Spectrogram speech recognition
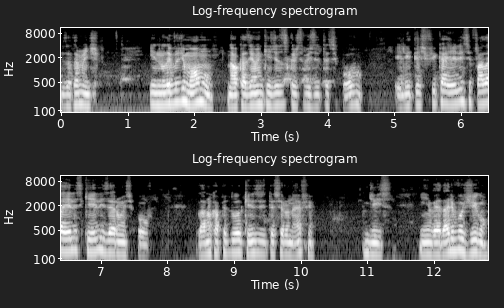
Exatamente. E no livro de Mormon, na ocasião em que Jesus Cristo visita esse povo, ele testifica a eles e fala a eles que eles eram esse povo. Lá no capítulo 15 de Terceiro Nefe, diz: E em verdade vos digo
